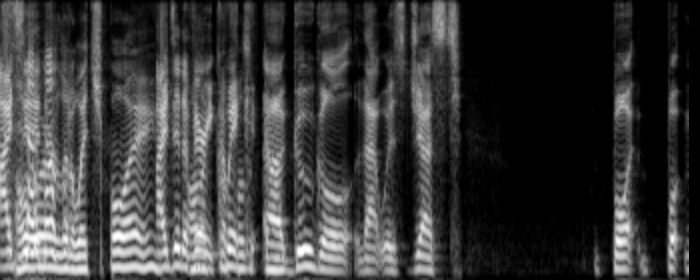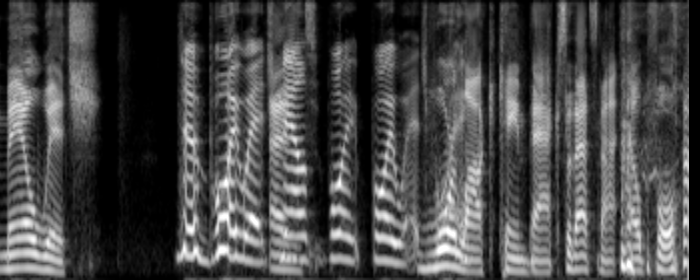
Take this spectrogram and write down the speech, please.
I did. Poor little witch boy. I did a very quick uh, Google that was just boy, bo- male witch. boy witch, And male boy boy witch. boy. Warlock came back, so that's not helpful.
